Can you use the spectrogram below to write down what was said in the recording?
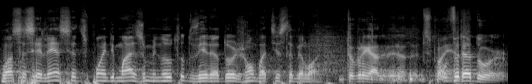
Vossa Excelência dispõe de mais um minuto do vereador João Batista Beloni. Muito obrigado, vereador. Dispõe. Ô, vereador,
